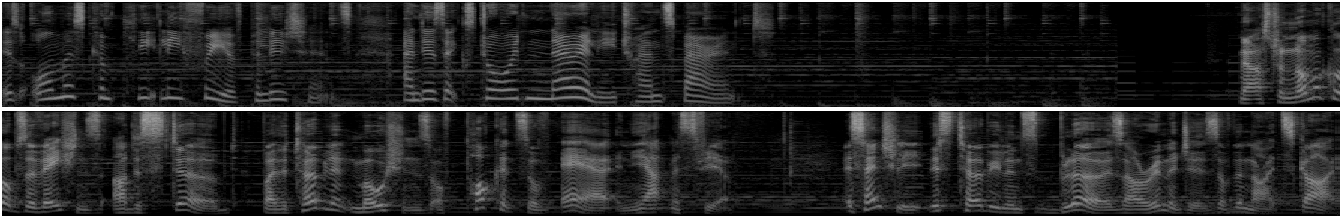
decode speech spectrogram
is almost completely free of pollutants and is extraordinarily transparent. Now, astronomical observations are disturbed by the turbulent motions of pockets of air in the atmosphere. Essentially, this turbulence blurs our images of the night sky.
